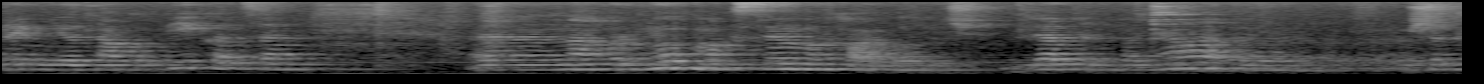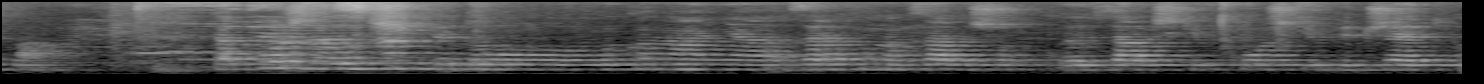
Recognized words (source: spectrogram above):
гривні 1 копійка. Це е, Нагорнюк Максим Михайлович для придбання е, житла. Також залучити до виконання за рахунок залишок, е, залишків коштів бюджету,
